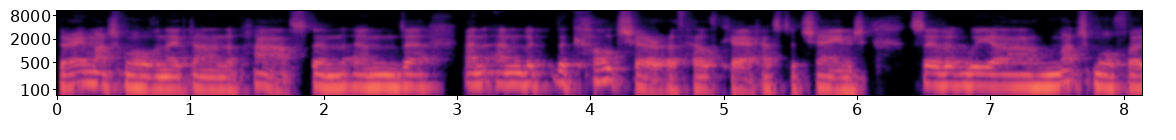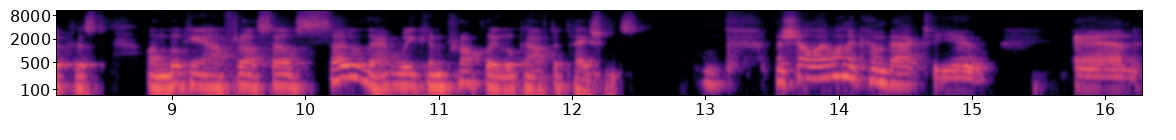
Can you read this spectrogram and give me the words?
very much more than they've done in the past. And and uh, and and the, the culture of healthcare has to change so that we are much more focused on looking after ourselves so that we can properly look after patients. Michelle, I want to come back to you and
